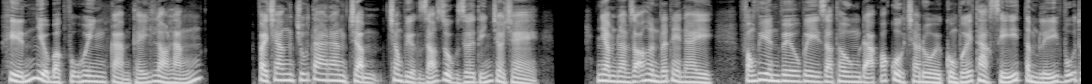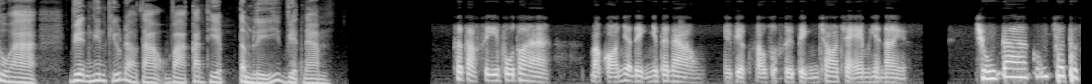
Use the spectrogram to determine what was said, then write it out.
khiến nhiều bậc phụ huynh cảm thấy lo lắng. Phải chăng chúng ta đang chậm trong việc giáo dục giới tính cho trẻ? Nhằm làm rõ hơn vấn đề này, phóng viên VOV Giao thông đã có cuộc trao đổi cùng với Thạc sĩ Tâm lý Vũ Thu Hà, Viện Nghiên cứu Đào tạo và Can thiệp Tâm lý Việt Nam. Thưa Thạc sĩ Vũ Thu Hà, bà có nhận định như thế nào về việc giáo dục giới tính cho trẻ em hiện nay? Chúng ta cũng chưa thực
